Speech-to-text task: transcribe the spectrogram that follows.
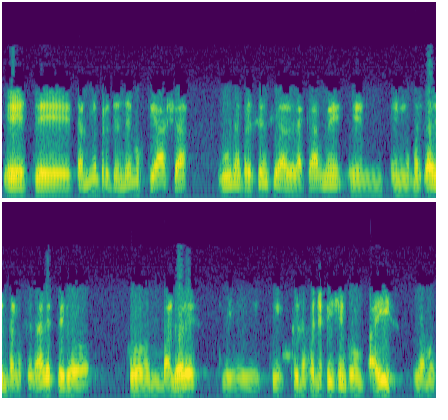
Este, también pretendemos que haya una presencia de la carne en, en los mercados internacionales, pero con valores que, que, nos beneficien como país, digamos.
